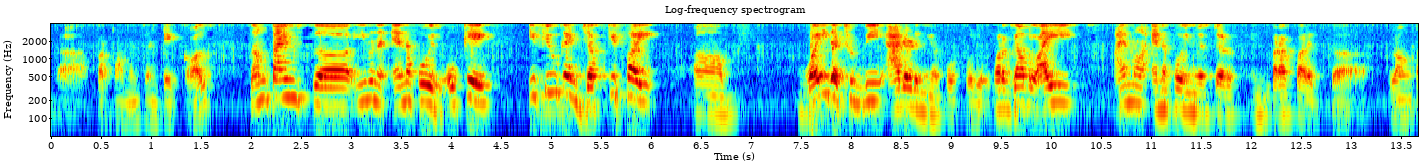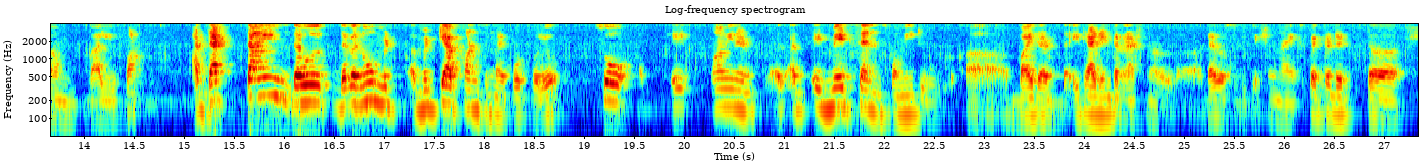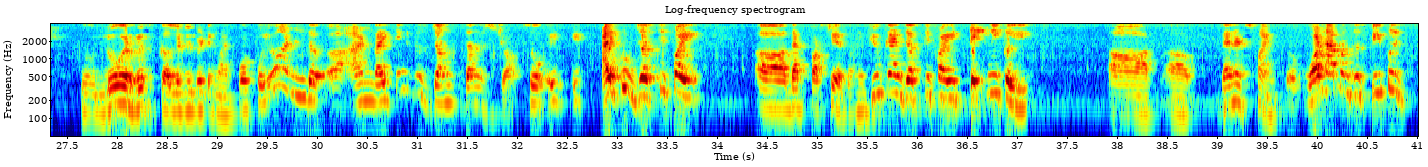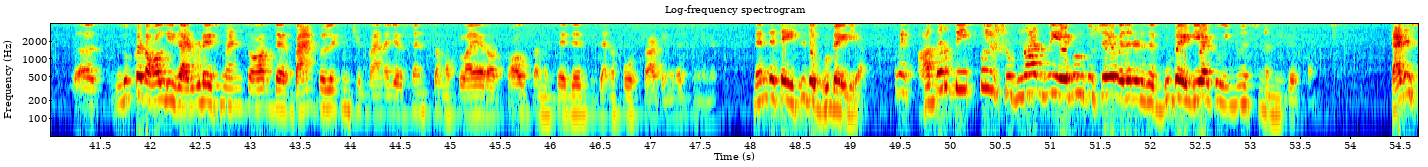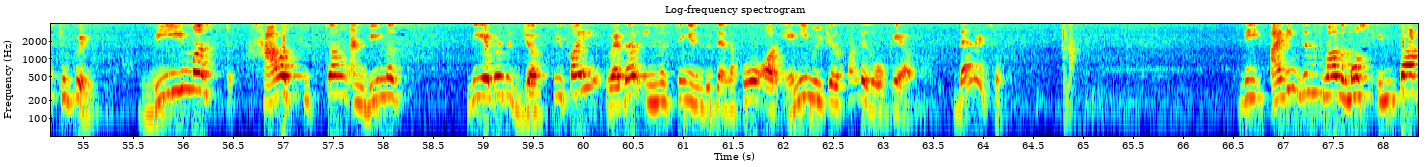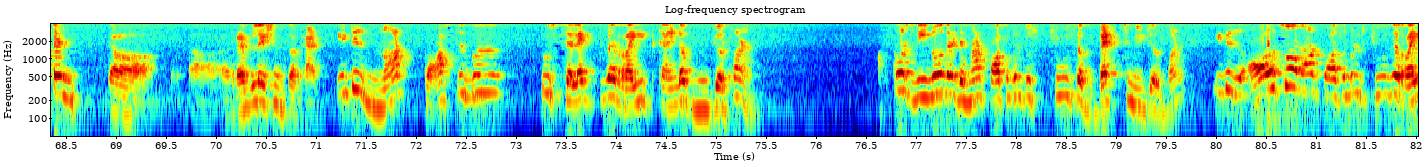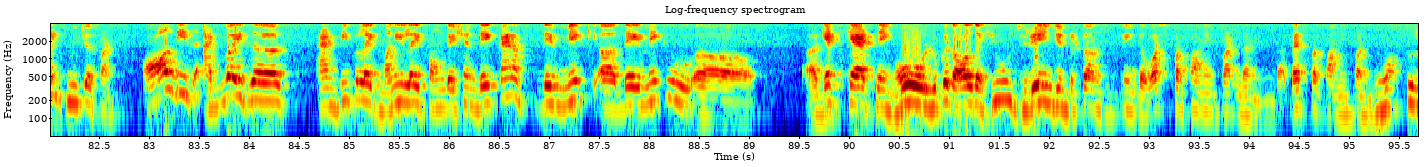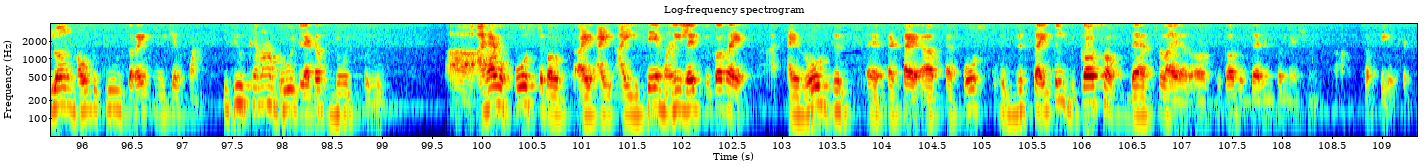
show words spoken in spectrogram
performance and take calls. Sometimes even an NFO is okay if you can justify why that should be added in your portfolio. For example, I I'm a NFO investor in Parag Parikh uh, long-term value fund. At that time, there were there were no mid uh, mid cap funds in my portfolio, so it, I mean it, uh, it made sense for me to uh, buy that. It had international uh, diversification. I expected it uh, to lower risk a little bit in my portfolio, and and I think it has done done its job. So it, it I could justify that purchase, and if you can justify it technically then it's fine. What happens is people uh, look at all these advertisements or their bank relationship manager sends them a flyer or calls them and say there's this NFO start investing in it. Then they say is it a good idea? I mean other people should not be able to say whether it is a good idea to invest in a mutual fund. That is stupid. We must have a system and we must be able to justify whether investing in this NFO or any mutual fund is okay or not. Then it's okay the I think this is one of the most important uh, uh, revelations I've had. It is not possible to select the right kind of mutual fund. Of course, we know that it is not possible to choose the best mutual fund. It is also not possible to choose the right mutual fund. All these advisors and people like Money Life Foundation, they kind of they make uh, they make you uh, uh, get scared saying, oh, look at all the huge range in returns between the worst performing fund and the best performing fund. You have to learn how to choose the right mutual fund. If you cannot do it, let us do it for you. Uh, I have a post about, I, I, I say Money Life because I, I wrote this, a, a, a, post with this title because of their flyer or because of their information uh, circulated.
